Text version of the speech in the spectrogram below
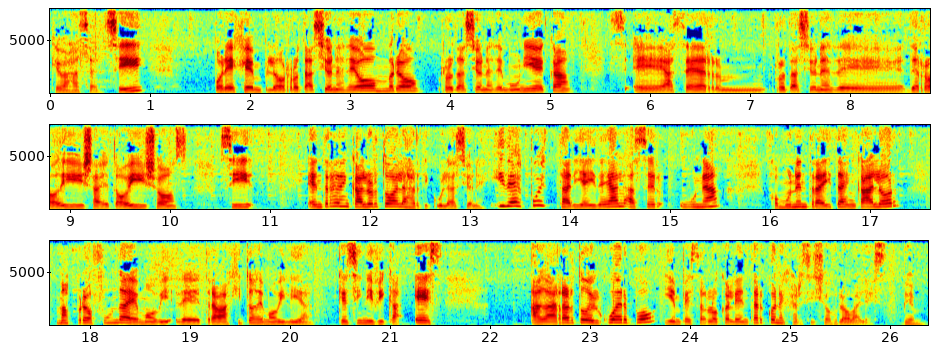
que vas a hacer, ¿sí? Por ejemplo, rotaciones de hombro, rotaciones de muñeca, eh, hacer mm, rotaciones de, de rodilla, de tobillos, ¿sí? Entrar en calor todas las articulaciones. Y después estaría ideal hacer una, como una entradita en calor más profunda de, movi- de trabajitos de movilidad. ¿Qué significa? Es agarrar todo el cuerpo y empezarlo a calentar con ejercicios globales. Bien.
